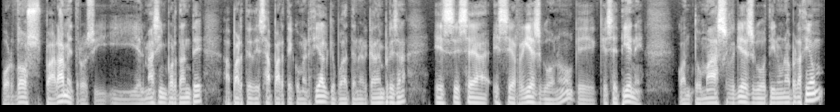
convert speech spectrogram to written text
por dos parámetros y, el más importante, aparte de esa parte comercial que pueda tener cada empresa, es ese, ese riesgo ¿no? que, se tiene. Cuanto más riesgo tiene una operación,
